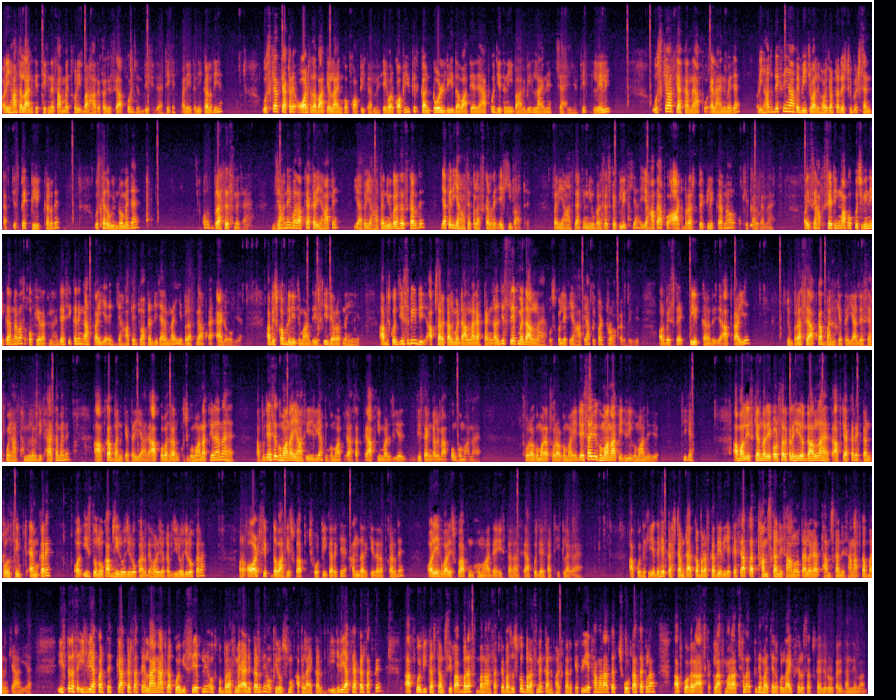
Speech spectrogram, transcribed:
और यहाँ से लाइन की थिकनेस आप मैं थोड़ी बढ़ा देता हूँ, जिससे आपको दिख जाए। ठीक है? मैंने इतनी कर दी है। उसके बाद क्या करें? ऑल्ट दबा के लाइन को कॉपी कर लें। एक बार कॉपी फिर कंट्रोल डी दबाते जाए आपको जितनी बार भी लाइनें चाहिए। ठीक ले ली। उसके बाद क्या करना है? आपको अलाइन में जाए। और यहाँ जो देख रहे हैं, यहाँ पे बीच वाली हॉरिजॉन्टल डिस्ट्रीब्यूट सेंटर इस पर क्लिक कर दें। उसके बाद विंडो में जाए और ब्रशेस में जाए। जाने के बाद आप क्या करें यहाँ पे? या तो यहाँ पे न्यू ब्रशेस कर दे या फिर यहाँ से प्लस कर दे, एक ही बात है। पर यहाँ से जाके न्यू ब्रशेस पे क्लिक किया। यहाँ पे आपको आठ ब्रश पे क्लिक करना और ओके कर देना है। और इसे यहाँ पे सेटिंग में आपको कुछ भी नहीं करना, बस ओके रखना है। जैसे ही करेंगे आपका ये यहाँ पे जो आपने डिज़ाइन बनाया ये ब्रश में आपका ऐड हो गया। अब इसको आप डिलीट मार दिए इसकी ज़रूरत नहीं है। अब इसको जिस भी आप सर्कल में डालना है रेक्टेंगल जिस शेप में डालना है, उसको लेके यहाँ पे आप इस पर ड्रॉ कर दीजिए। और बस पे क्लिक कर दीजिए। आपका ये जो ब्रश है, आपका बन के तैयार। जैसे आपको यहाँ थंबनेल में दिखाया था मैंने, आपका बन के तैयार है। आपको बस अगर कुछ घुमाना फिराना है, आपको जैसे घुमाना यहाँ से इजीली आप घुमा फिरा सकते हैं। आपकी मर्ज़ी है, जिस एंगल में आपको घुमाना है। थोड़ा घुमाना, थोड़ा घुमाइए। जैसा भी घुमाना, आप इजीली घुमा लीजिए। ठीक है? अब मान लो इसके अंदर एक और सर्कल ही डालना है तो आप क्या करें? कंट्रोल शिफ्ट एम करें और इस दोनों का आप ज़ीरो ज़ीरो कर दें। हॉरिजॉन्टल ज़ीरो ज़ीरो करा और ऑल्ट शिफ्ट दबा के इसको आप छोटी करके अंदर की तरफ़ कर दें। और एक बार इसको आप घुमा दें इस तरह से, आपको जैसा ठीक लग रहा है। आपको देखिए देखिए कस्टम टाइप का ब्रश का दे दिया। कैसे आपका थम्स का निशान होता है, लग है थम्स का निशान आपका बन के आ गया है। इस तरह से इजीली आप करते, क्या कर सकते हैं? लाइन आर्ट का कोई भी शेप लें, उसको ब्रश में ऐड कर दें और फिर उसमें अप्लाई कर दें। इजीली आप क्या कर सकते हैं? आप कोई भी कस्टम शेप आप ब्रश बना सकते हैं, बस उसको ब्रश में कन्वर्ट करके। तो ये था हमारा आज का छोटा सा क्लास आपको अगर आज का क्लास हमारा अच्छा लगता है तो हमारे चैनल को लाइक शेयर और सब्सक्राइब ज़रूर करें। धन्यवाद।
